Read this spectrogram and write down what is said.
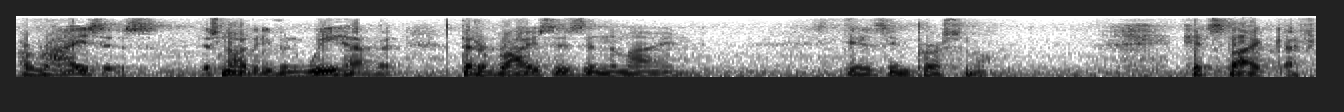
arises. It's not even we have it that arises in the mind is impersonal. It's like I've,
